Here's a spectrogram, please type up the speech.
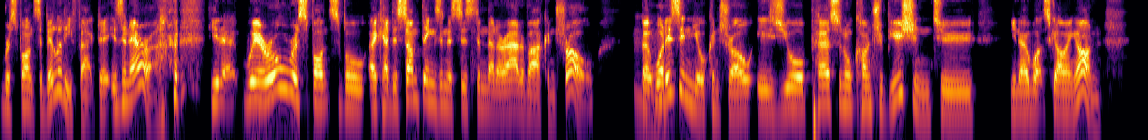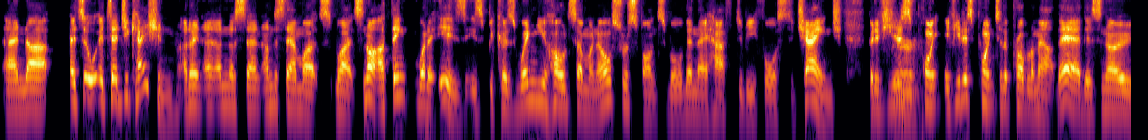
responsibility factor is an error. you know, we're all responsible. Okay, there's some things in the system that are out of our control, but mm-hmm. what is in your control is your personal contribution to you know what's going on. And uh, it's it's education. I don't understand understand why it's why it's not. I think what it is is because when you hold someone else responsible then they have to be forced to change. But if you sure. just point if you just point to the problem out there there's no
